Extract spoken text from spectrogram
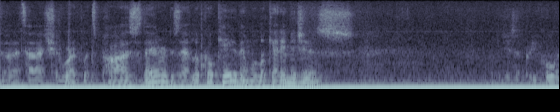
So that's how that should work. Let's pause there. Does that look okay? Then we'll look at images. Images are pretty cool.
